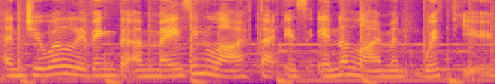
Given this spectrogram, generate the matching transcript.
and you are living the amazing life that is in alignment with you.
